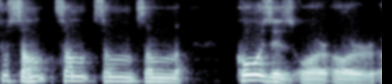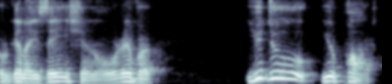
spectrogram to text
to some, some, some, some causes or, or organization or whatever, you do your part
